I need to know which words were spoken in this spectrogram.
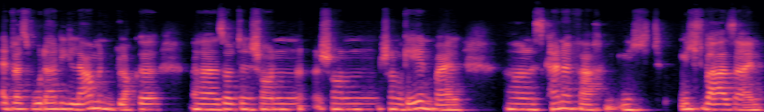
etwas, wo da die Lahmenglocke äh, sollte schon schon schon gehen, weil äh, es kann einfach nicht nicht wahr sein.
